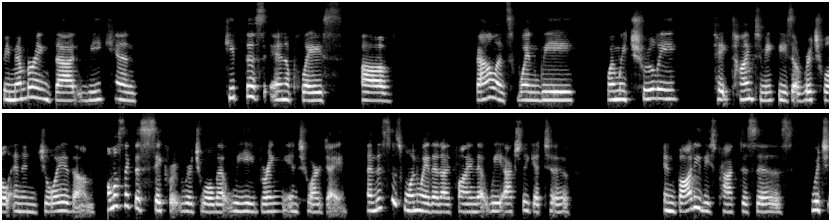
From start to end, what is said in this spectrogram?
remembering that we can keep this in a place of balance when we when we truly take time to make these a ritual and enjoy them almost like this sacred ritual that we bring into our day. And this is one way that i find that we actually get to embody these practices which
